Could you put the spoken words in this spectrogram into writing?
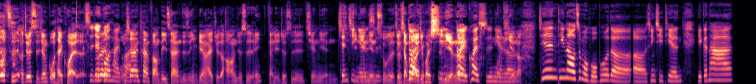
我时我觉得时间过太快了，时间过太快。我现在看。房地产这支影片还觉得好像就是哎、欸，感觉就是前年前几年年初的，就想不到已经快十年了，对，快十年了。天啊！今天听到这么活泼的呃星期天，也跟他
